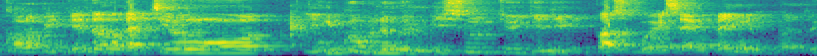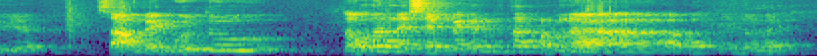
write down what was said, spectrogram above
kalau bintitan mah kecil mut. Ini gue bener-bener bisul cuy. Jadi pas gue SMP inget batu ya. Sampai gue tuh, tau kan SMP kan kita pernah apa tuh namanya?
